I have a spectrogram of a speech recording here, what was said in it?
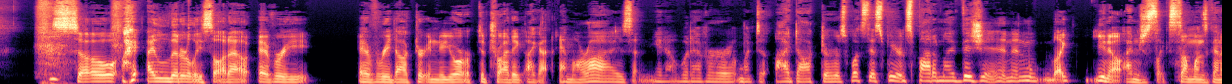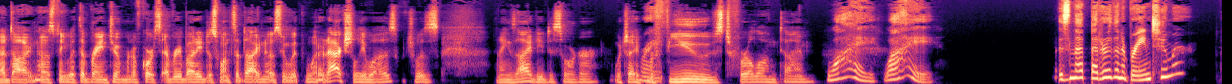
so I, I literally sought out every every doctor in New York to try to, I got MRIs and, you know, whatever, went to eye doctors. What's this weird spot of my vision? And like, you know, I'm just like, someone's going to diagnose me with a brain tumor. And of course, everybody just wants to diagnose me with what it actually was, which was an anxiety disorder, which I right. refused for a long time. Why? Why? Isn't that better than a brain tumor?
